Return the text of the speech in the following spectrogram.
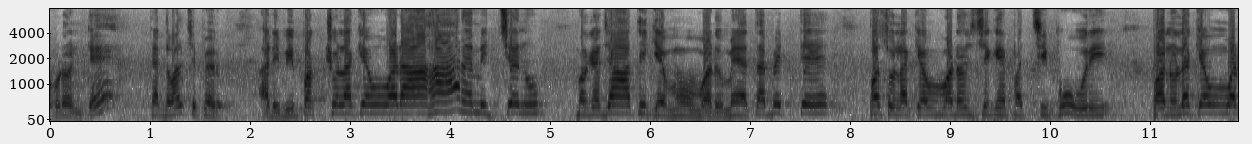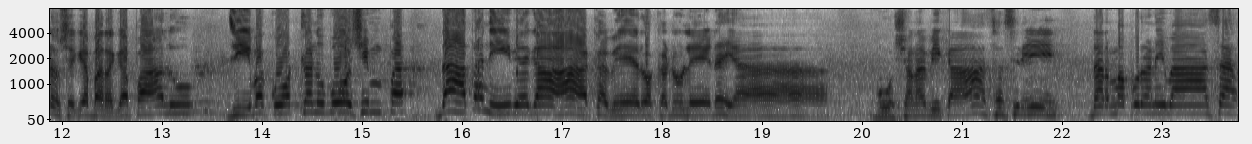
ఎవడో అంటే పెద్దవాళ్ళు చెప్పారు. అది విపక్షులకెవ్వడు ఆహారం ఇచ్చెను మృగజాతికెవ్వడు మేత పెట్టే పశులకెవ్వడు సిగే పచ్చి పూరి పనులకెవ్వడు సిగ పాలు జీవకోట్లను పోషింప దాత నీవెగాక వేరొకడు లేడయా? భూషణ వికాస శ్రీ ధర్మపుర నివాస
